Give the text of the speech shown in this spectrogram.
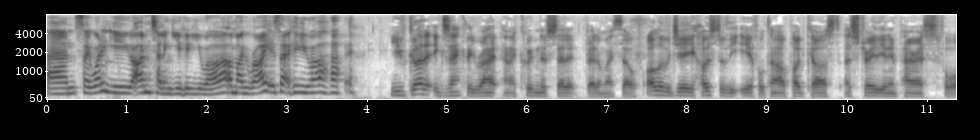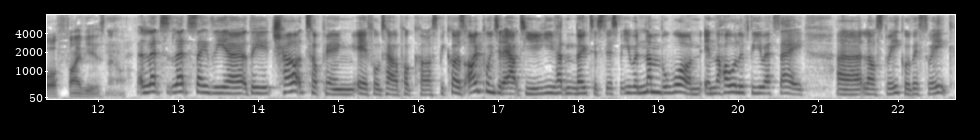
And so why don't you? I'm telling you who you are. Am I right? Is that who you are? You've got it exactly right, and I couldn't have said it better myself. Oliver Gee, host of the Earful Tower podcast, Australian in Paris for five years now. let's let's say the uh, the chart topping Earful Tower podcast because I pointed it out to you. You hadn't noticed this, but you were number one in the whole of the USA uh, last week or this week,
